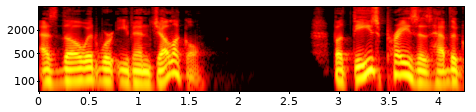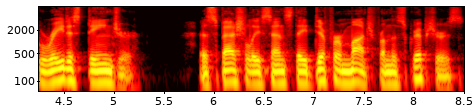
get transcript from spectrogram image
as though it were evangelical. But these praises have the greatest danger, especially since they differ much from the Scriptures.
